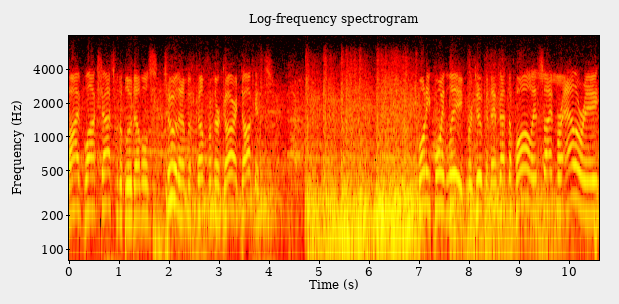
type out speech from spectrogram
Five block shots for the Blue Devils. Two of them have come from their guard, Dawkins. 20-point lead for Duke, and they've got the ball inside for Alarie.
